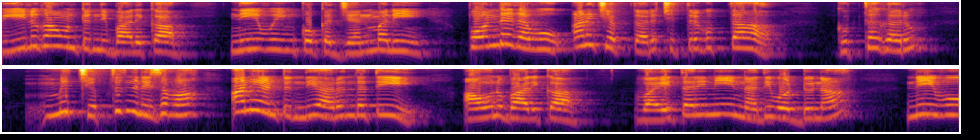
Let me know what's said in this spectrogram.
వీలుగా ఉంటుంది బాలిక. నీవు ఇంకొక జన్మని పొందెదవు అని చెప్తారు చిత్రగుప్త. గుప్తా గారు మీరు చెప్తుంది నిజమా అని అంటుంది అరుంధతి. అవును బాలిక వైతరిని నది ఒడ్డున నీవు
